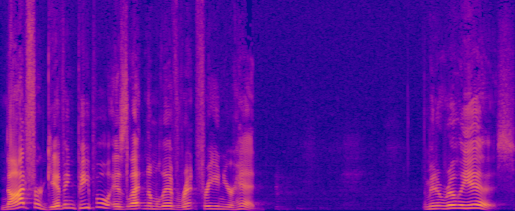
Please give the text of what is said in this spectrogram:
Not forgiving people is letting them live rent free in your head. I mean, it really is.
